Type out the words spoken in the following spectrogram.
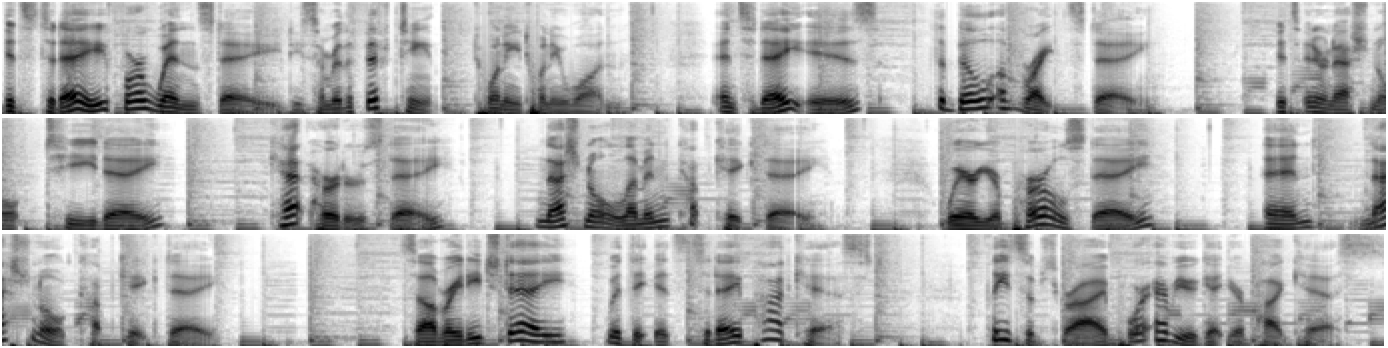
It's today for Wednesday, December the 15th, 2021. And today is the Bill of Rights Day. It's International Tea Day, Cat Herders Day, National Lemon Cupcake Day, Wear Your Pearls Day, and National Cupcake Day. Celebrate each day with the It's Today podcast. Please subscribe wherever you get your podcasts.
